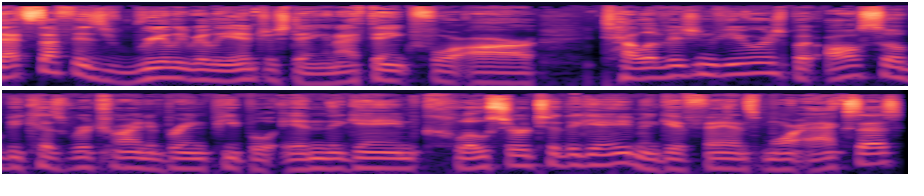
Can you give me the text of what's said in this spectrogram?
that stuff is really really interesting, and I think for our television viewers, but also because we're trying to bring people in the game closer to the game and give fans more access,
